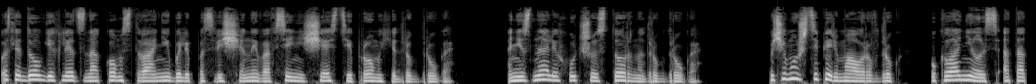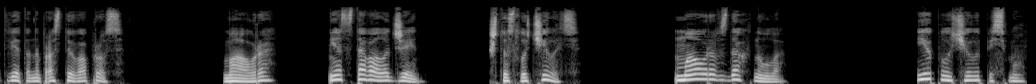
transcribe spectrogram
После долгих лет знакомства они были посвящены во все несчастья и промахи друг друга. Они знали худшую сторону друг друга. Почему же теперь Маура вдруг уклонилась от ответа на простой вопрос? «Маура?» — не отставала Джейн. «Что случилось?» Маура вздохнула. «Я получила письмо.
